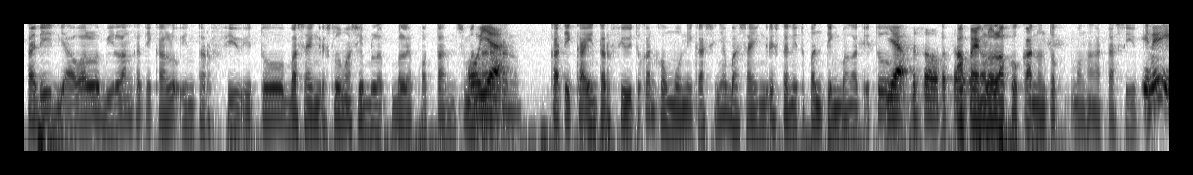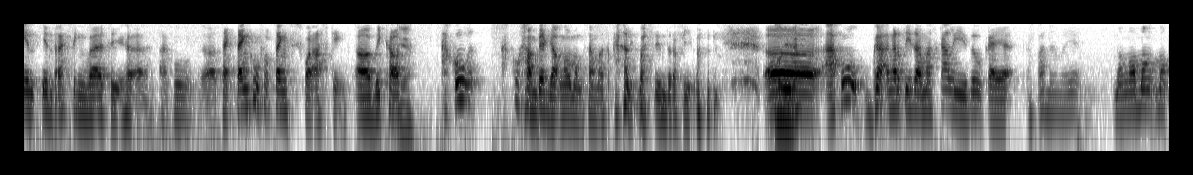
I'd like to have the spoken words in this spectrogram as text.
Tadi di awal lo bilang ketika lo interview itu bahasa Inggris lo masih bele- belepotan. Sementara iya. kan ketika interview itu kan komunikasinya bahasa Inggris dan itu penting banget. Itu ya betul betul. apa yang lo lakukan untuk mengatasi itu? Ini in- interesting banget sih. Aku uh, thank you for thanks for asking. Uh, because aku aku hampir gak ngomong sama sekali pas interview. Uh, Oh, ya? Aku gak ngerti sama sekali itu kayak apa namanya mau ngomong mau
